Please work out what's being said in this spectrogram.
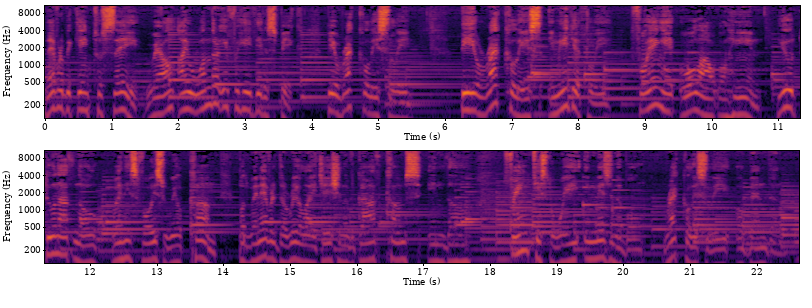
Never begin to say, Well, I wonder if He did speak. Be recklessly, be reckless immediately, throwing it all out on Him. You do not know when His voice will come, but whenever the realization of God comes in the faintest way imaginable, recklessly abandon.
